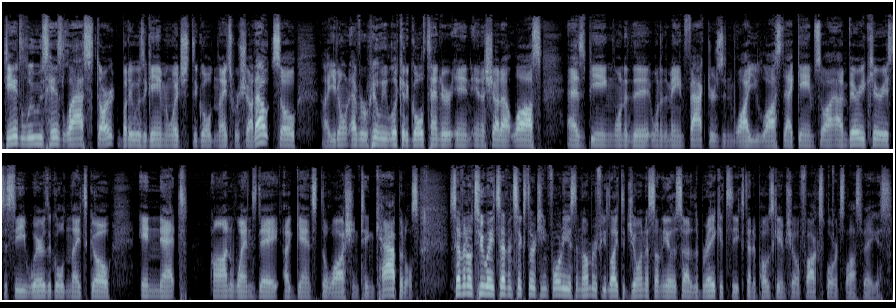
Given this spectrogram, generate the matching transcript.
did lose his last start, but it was a game in which the Golden Knights were shut out. So uh, you don't ever really look at a goaltender in, in a shutout loss as being one of the one of the main factors in why you lost that game. So I, I'm very curious to see where the Golden Knights go in net on Wednesday against the Washington Capitals. 702 876 1340 is the number if you'd like to join us on the other side of the break. It's the extended postgame show, Fox Sports Las Vegas.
